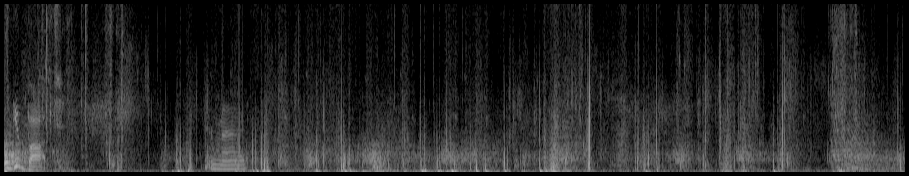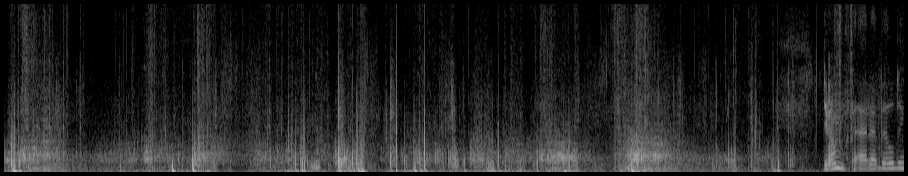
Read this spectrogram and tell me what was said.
Or get bopped. You're mad. Dude, I'm bad at building.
